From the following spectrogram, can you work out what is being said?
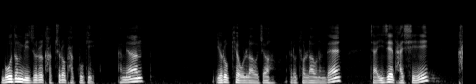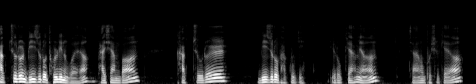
모든 미주를 각주로 바꾸기 하면 이렇게 올라오죠. 이렇게 올라오는데 자 이제 다시 각주를 미주로 돌리는 거예요. 다시 한번 각주를 미주로 바꾸기 이렇게 하면 자 한번 보실게요.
